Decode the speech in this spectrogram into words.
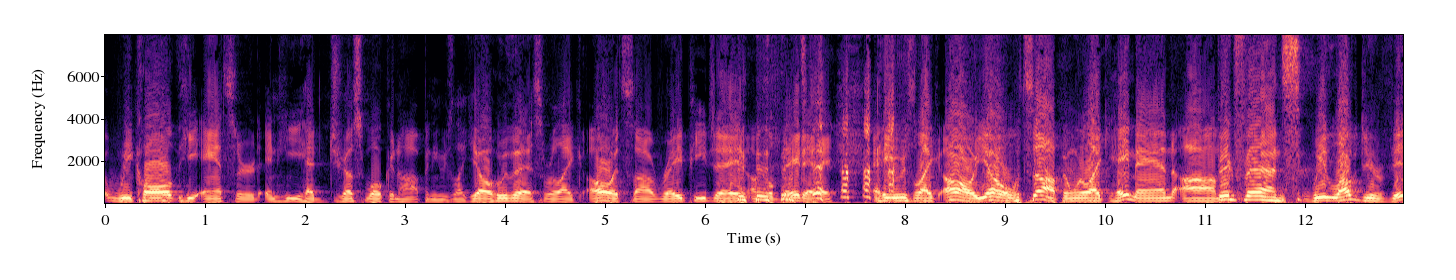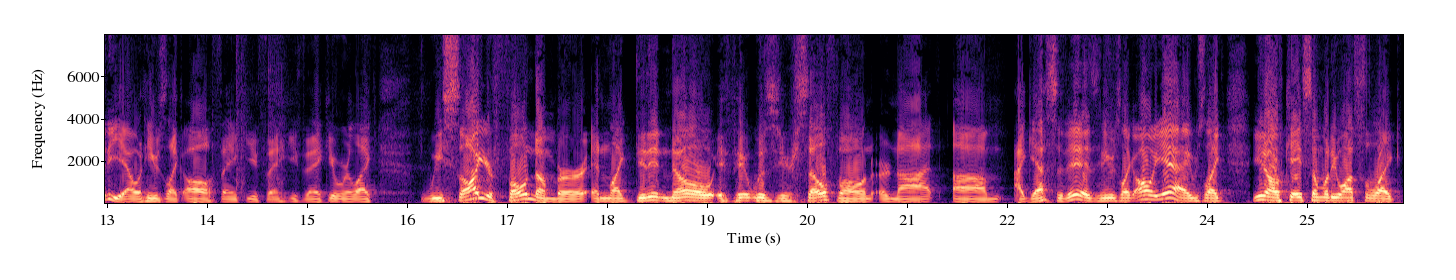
we called. He answered, and he had just woken up, and he was like, "Yo, who this?" We're like, "Oh, it's uh, Ray, PJ, and Uncle Day Day." and he was like, "Oh, yo, what's up?" And we're like, "Hey, man, um, Big fans. we loved your video." And he was like, "Oh, thank you, thank you, thank you." And we're like. We saw your phone number and like didn't know if it was your cell phone or not. Um, I guess it is. And he was like, "Oh yeah." He was like, "You know, in case somebody wants to like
